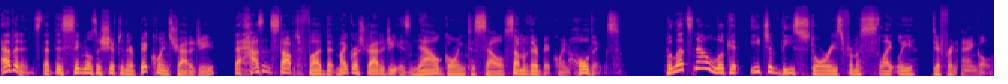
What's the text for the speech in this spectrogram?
evidence that this signals a shift in their Bitcoin strategy, that hasn't stopped FUD that MicroStrategy is now going to sell some of their Bitcoin holdings. But let's now look at each of these stories from a slightly different angle.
